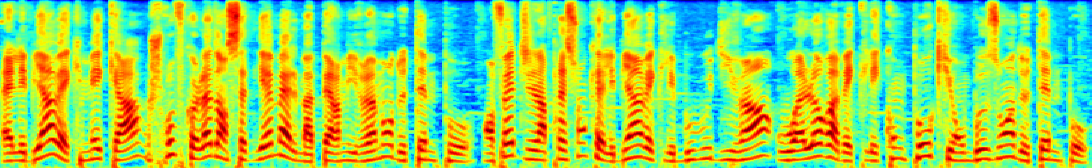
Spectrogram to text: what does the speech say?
elle, est bien avec Mecha. Je trouve que là, dans cette game, elle m'a permis vraiment de tempo. En fait, j'ai l'impression qu'elle est bien avec les boubous divins ou alors avec les compos qui ont besoin de tempo.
